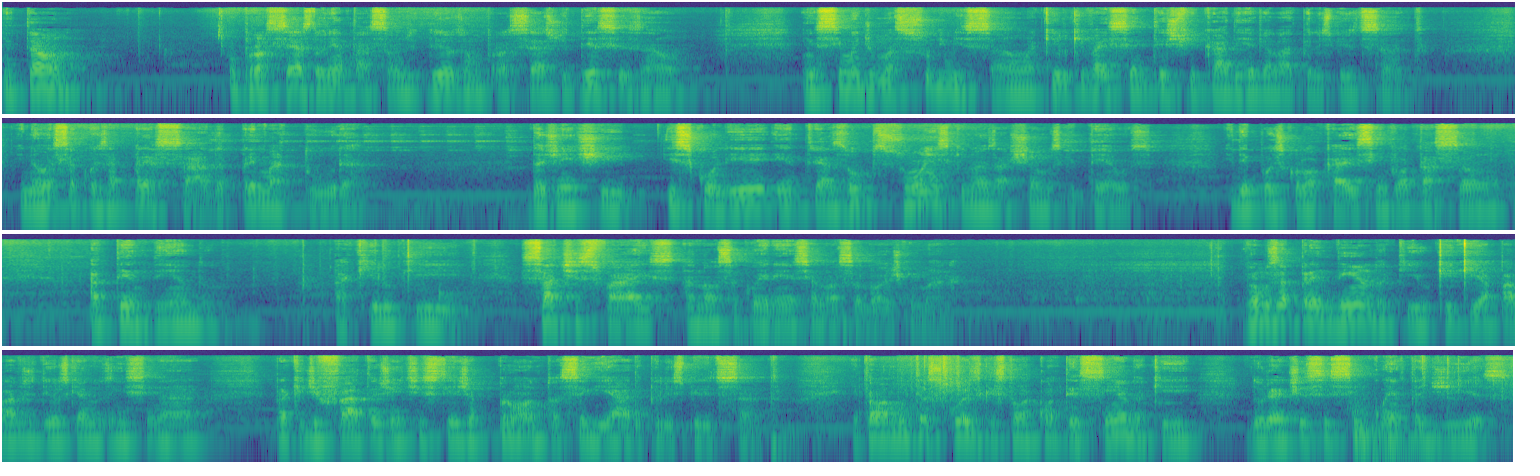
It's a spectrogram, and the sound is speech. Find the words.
Então, o processo da orientação de Deus é um processo de decisão em cima de uma submissão àquilo que vai sendo testificado e revelado pelo Espírito Santo. E não essa coisa apressada, prematura, da gente escolher entre as opções que nós achamos que temos e depois colocar isso em votação, atendendo aquilo que satisfaz a nossa coerência, a nossa lógica humana. Vamos aprendendo aqui o que, que a palavra de Deus quer nos ensinar para que de fato a gente esteja pronto a ser guiado pelo Espírito Santo. Então há muitas coisas que estão acontecendo aqui durante esses 50 dias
